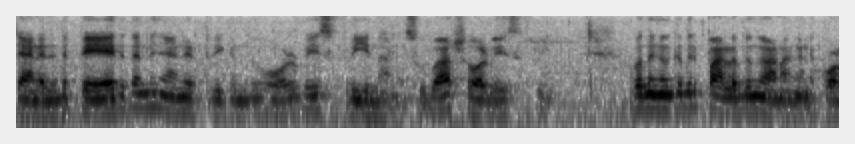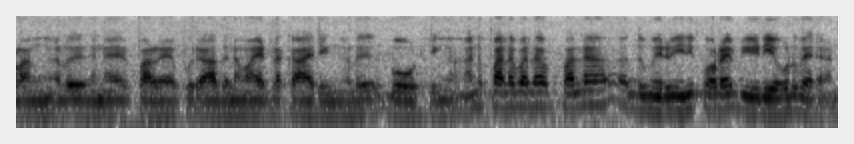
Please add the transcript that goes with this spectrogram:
ചാനലിന്റെ പേര് തന്നെ ഞാൻ ഇട്ടിരിക്കുന്നത് ഓൾവേസ് ഫ്രീ എന്നാണ്. സുഭാഷ് ഓൾവേസ് ഫ്രീ അപ്പോൾ നിങ്ങൾക്കിതിൽ പലതും കാണാം. അങ്ങനെ കുളങ്ങൾ ഇങ്ങനെ പഴയ പുരാതനമായിട്ടുള്ള കാര്യങ്ങൾ ബോട്ടിങ് അങ്ങനെ പല പല പല ഇതും വരും. ഇനി കുറേ വീഡിയോകൾ വരാണ്ട്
